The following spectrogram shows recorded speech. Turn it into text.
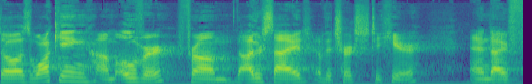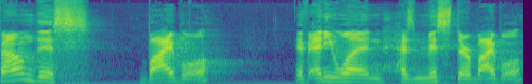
So I was walking um, over from the other side of the church to here, and I found this Bible. If anyone has missed their Bible,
